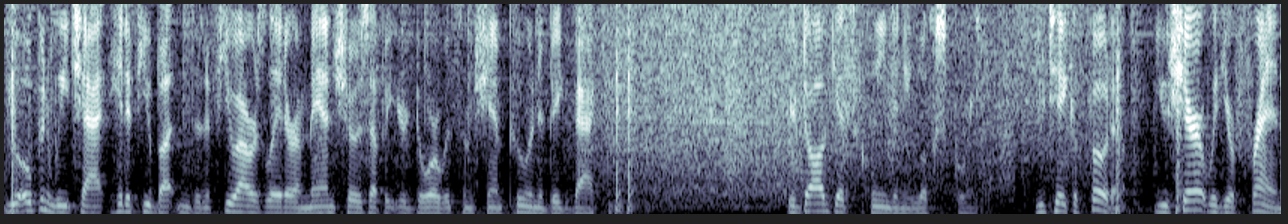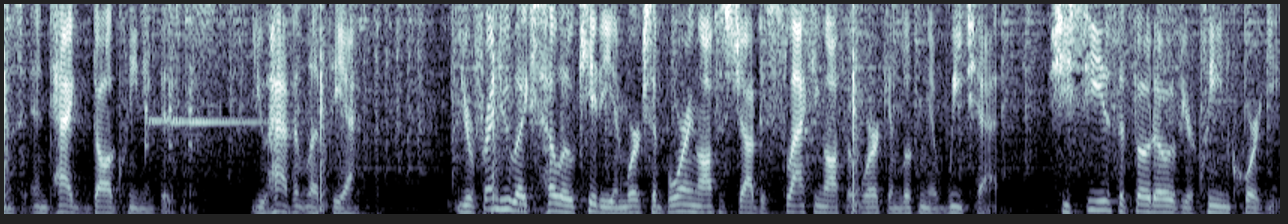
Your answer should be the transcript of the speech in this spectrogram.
You open WeChat, hit a few buttons, and a few hours later, a man shows up at your door with some shampoo and a big vacuum. Your dog gets cleaned and he looks great. You take a photo, you share it with your friends, and tag the dog cleaning business. You haven't left the app. Your friend who likes Hello Kitty and works a boring office job is slacking off at work and looking at WeChat. She sees the photo of your clean corgi.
